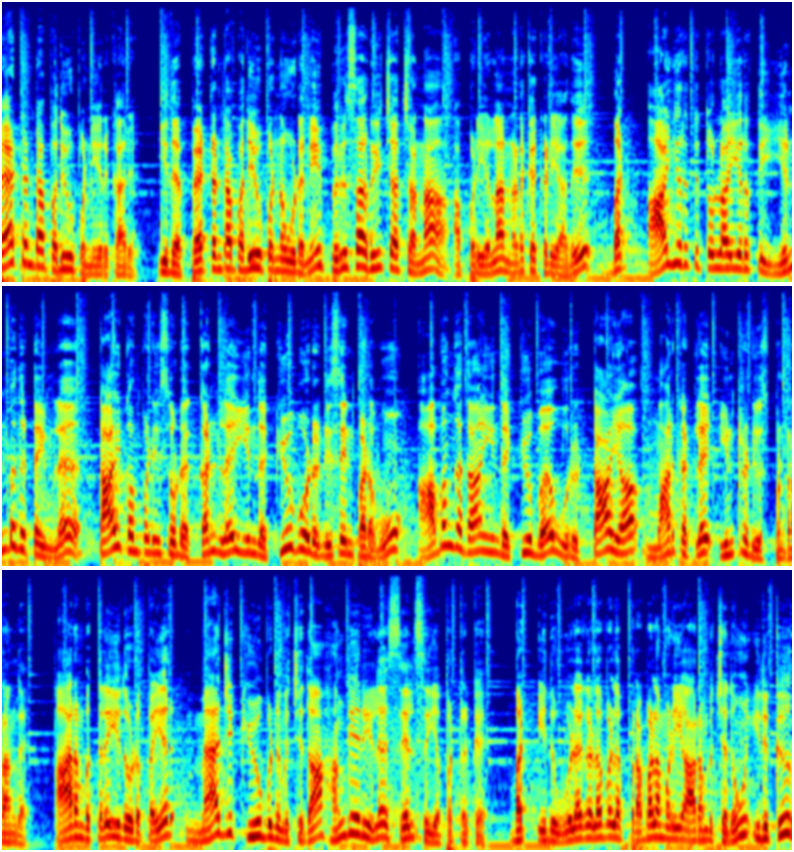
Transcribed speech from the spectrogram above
பேட்டண்டா பதிவு பண்ணியிருக்காரு. இதை பேட்டண்டா பதிவு பண்ண உடனே பெருசா ரீச் ஆச்சானா அப்படியெல்லாம் நடக்க கிடையாது. பட் ஆயிரத்தி தொள்ளாயிரத்தி எண்பது டைம்ல டாய் கம்பெனிஸோட கண்ல இந்த கியூபோட டிசைன் படவும் அவங்க தான் இந்த கியூபை ஒரு டாயா மார்க்கெட்ல இன்ட்ரடியூஸ் பண்றாங்க. ஆரம்பத்தில் இதோட பெயர் மேஜிக் கியூப்னு வச்சு தான் ஹங்கேரியில் சேல் செய்யப்பட்டிருக்கு. பட் இது உலகளவில் பிரபலமடைய ஆரம்பிச்சதும் இதுக்கு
